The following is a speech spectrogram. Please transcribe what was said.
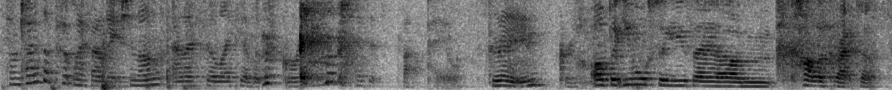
Sometimes I put my foundation on and I feel like it looks green because it's that pale. Green. Green. Oh, but you also use a um, color corrector. so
